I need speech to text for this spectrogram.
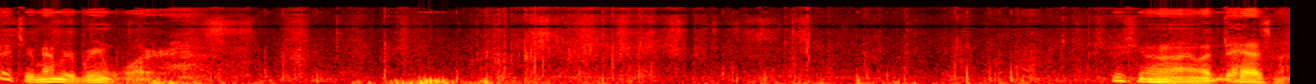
You have to remember to bring water. Especially on an island that has none.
